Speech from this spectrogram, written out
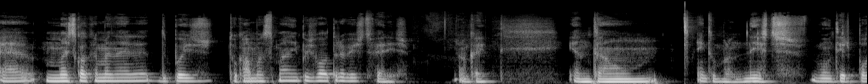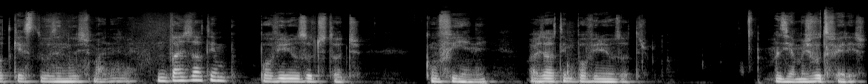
Uh, mas de qualquer maneira, depois estou cá uma semana e depois vou outra vez de férias. Ok? Então, então pronto, nestes vão ter podcast duas em duas semanas, né? Vais dar tempo para ouvirem os outros todos. Confiem, né? Vais dar tempo para ouvirem os outros. Mas, yeah, mas vou de férias.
